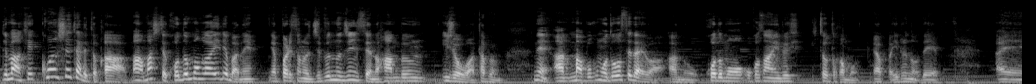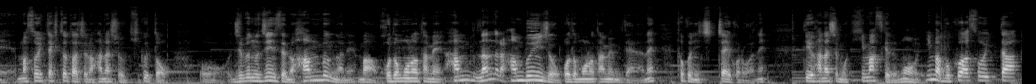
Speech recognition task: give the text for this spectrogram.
で、まあ結婚してたりとか、まあまして子供がいればね、やっぱりその自分の人生の半分以上は多分、ね、あまあ僕も同世代は、あの、子供、お子さんいる人とかもやっぱいるので、えー、まあそういった人たちの話を聞くと、自分の人生の半分がね、まあ子供のため、半分、なんなら半分以上子供のためみたいなね、特にちっちゃい頃はね、っていう話も聞きますけども、今僕はそういった、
